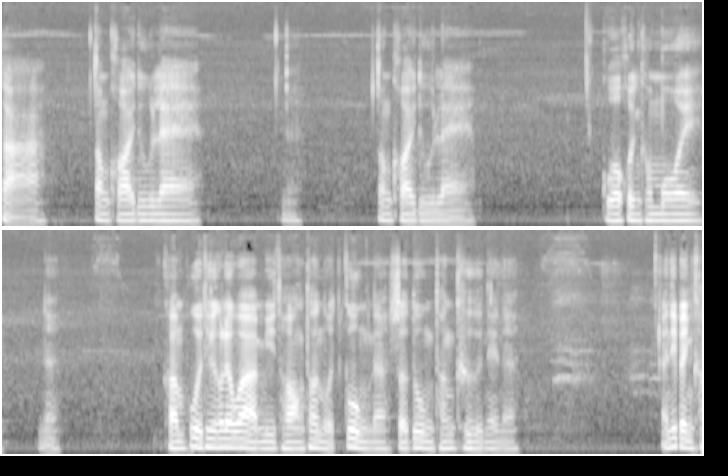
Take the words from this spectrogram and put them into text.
ษา ต้องคอยดูแลนะต้องคอยดูแล กลัวคนขโมยนะคำพูดที่เขาเรียกว่ามีทองเท่าหนวดกุ้งนะสะดุ้งทั้งคืนเนี่ยนะ อันนี้เป็นค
